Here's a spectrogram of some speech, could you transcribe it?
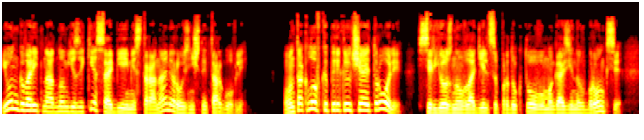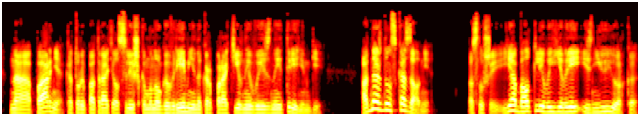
и он говорит на одном языке с обеими сторонами розничной торговли. Он так ловко переключает роли с серьезного владельца продуктового магазина в Бронксе на парня, который потратил слишком много времени на корпоративные выездные тренинги. Однажды он сказал мне, Послушай, я болтливый еврей из Нью-Йорка.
